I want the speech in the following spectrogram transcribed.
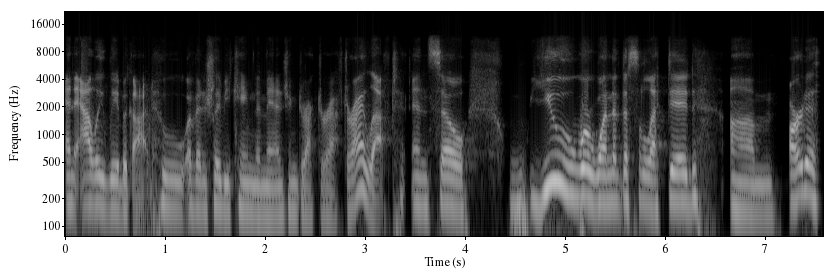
and Ali Liebegott, who eventually became the managing director after I left. And so you were one of the selected um, artists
